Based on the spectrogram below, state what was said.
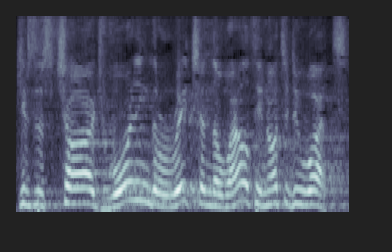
gives this charge, warning the rich and the wealthy not to do what?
